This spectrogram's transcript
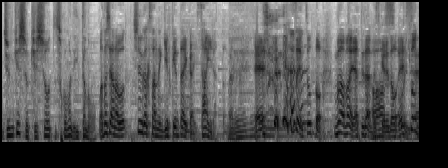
準決勝、決勝ってそこまで行ったの？私あの中学3年岐阜県大会3位だったんで、ええー、すみません。ちょっとまあまあやってたんですけれど、ね。えそこに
